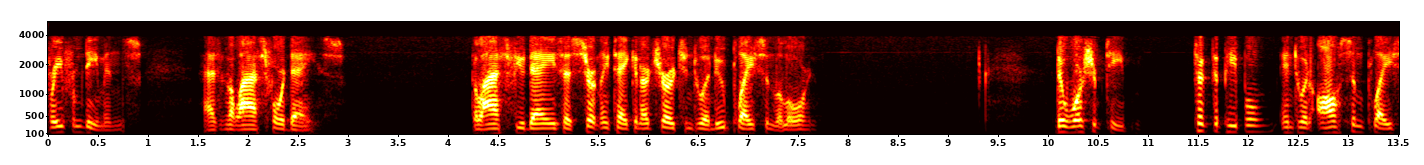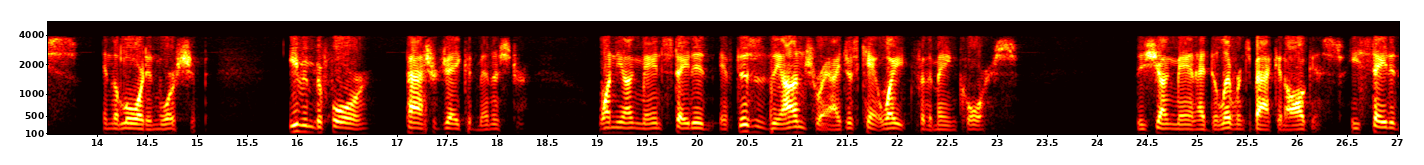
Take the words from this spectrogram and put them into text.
free from demons as in the last four days. The last few days has certainly taken our church into a new place in the Lord. The worship team took the people into an awesome place in the Lord in worship, even before Pastor Jay could minister. One young man stated, If this is the entree, I just can't wait for the main course. This young man had deliverance back in August. He stated,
